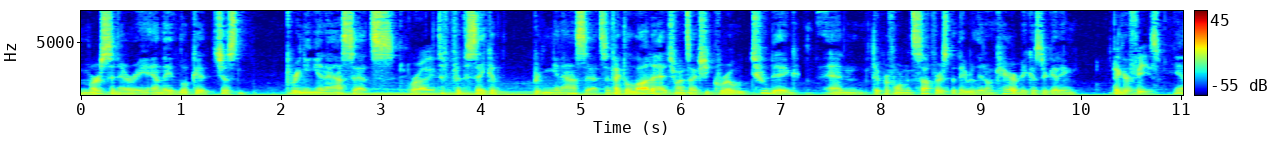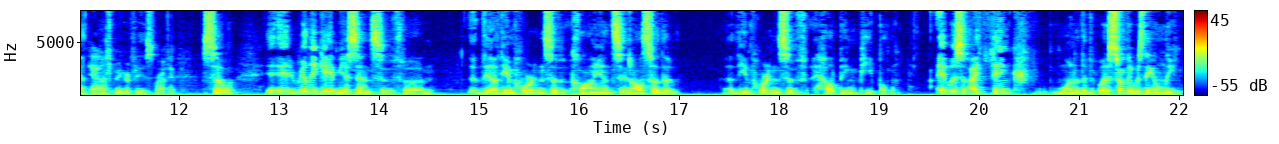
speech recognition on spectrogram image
mercenary and they look at just bringing in assets Right. to, for the sake of bringing in assets. In fact, a lot of hedge funds actually grow too big and their performance suffers, but they really don't care because they're getting Bigger you know, fees. Yeah, Yeah. much bigger fees. Right. So it, it really gave me a sense of the, of the importance of clients and also the the importance of helping people. It was, I think, one of the well, certainly was the only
